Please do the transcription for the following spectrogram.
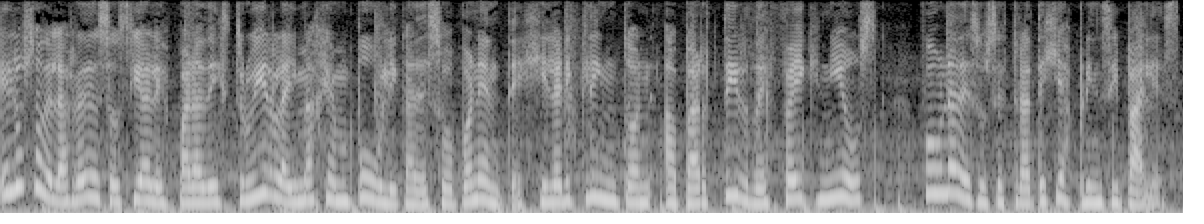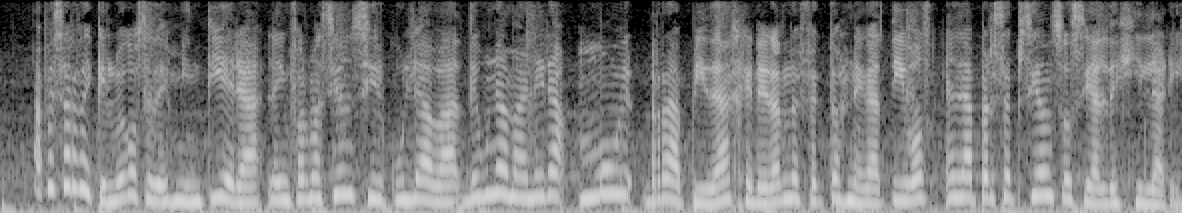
El uso de las redes sociales para destruir la imagen pública de su oponente, Hillary Clinton, a partir de fake news, fue una de sus estrategias principales. A pesar de que luego se desmintiera, la información circulaba de una manera muy rápida, generando efectos negativos en la percepción social de Hillary.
